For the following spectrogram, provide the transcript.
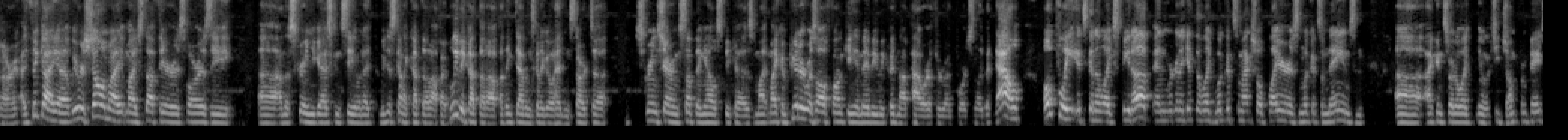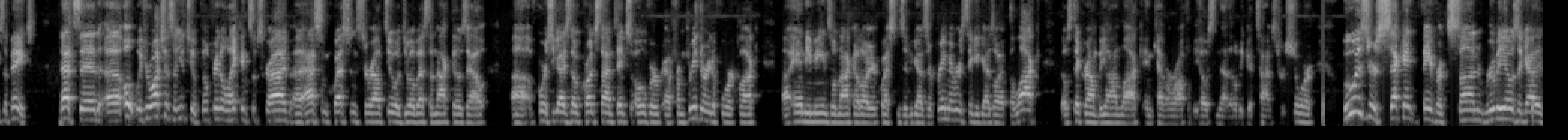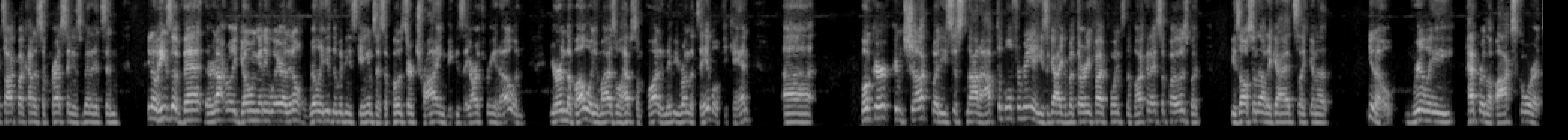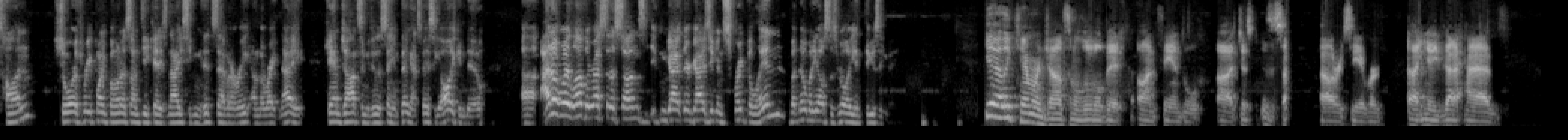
All right, I think I uh, we were showing my my stuff here as far as the uh, on the screen. You guys can see when I we just kind of cut that off. I believe we cut that off. I think Devin's going to go ahead and start to screen sharing something else because my, my computer was all funky and maybe we could not power through unfortunately. But now hopefully it's going to like speed up and we're going to get to like look at some actual players and look at some names and uh, I can sort of like you know jump from page to page. That said, uh, oh, if you're watching us on YouTube, feel free to like and subscribe. Uh, ask some questions throughout too. We'll do our best to knock those out. Uh, of course, you guys know Crunch Time takes over uh, from 3:30 to 4 o'clock. Uh, Andy Means will knock out all your questions. If you guys are pre members, take you guys all have to lock. They'll stick around beyond lock, and Kevin Roth will be hosting that. That'll be good times for sure. Who is your second favorite Sun? Rubio is a guy they talk about kind of suppressing his minutes, and you know he's a vet. They're not really going anywhere. They don't really need to win these games. I suppose they're trying because they are three and zero, oh, and you're in the bubble. You might as well have some fun and maybe run the table if you can. Uh, Booker can chuck, but he's just not optimal for me. He's a guy who can put 35 points in the bucket, I suppose, but he's also not a guy that's like going to, you know, really pepper the box score a ton. Sure, three point bonus on DK is nice. He can hit seven or eight on the right night. Cam Johnson can do the same thing. That's basically all he can do. Uh, I don't really love the rest of the Suns. You can guys, they're guys you can sprinkle in, but nobody else is really enthusing me. Yeah, I like Cameron Johnson a little bit on FanDuel, uh, just as a salary saver uh, you know, you've got to have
